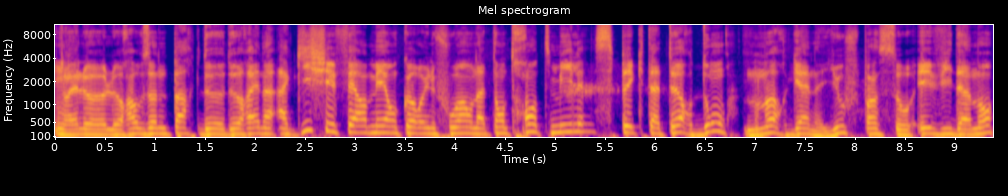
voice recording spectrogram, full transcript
Le, le Park de, de, Rennes a guichet fermé encore une fois. On attend 30 000 spectateurs, dont Morgan Youf Pinceau, évidemment.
